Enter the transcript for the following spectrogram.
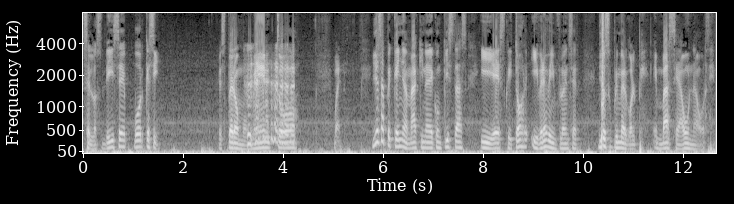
se los dice porque sí. Espera un momento. bueno, Y esa pequeña máquina de conquistas y escritor y breve influencer dio su primer golpe en base a una orden.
